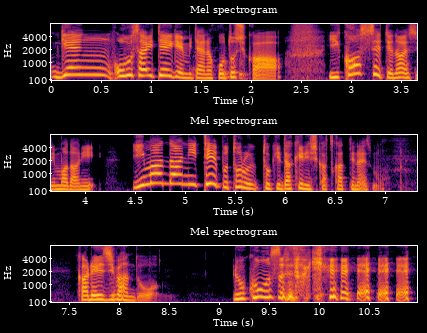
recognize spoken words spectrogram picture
低限、オブ最低限みたいなことしか、活かせてないです、未だに。未だにテープ取る時だけにしか使ってないですもん。ガレージバンドを。録音するだけ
